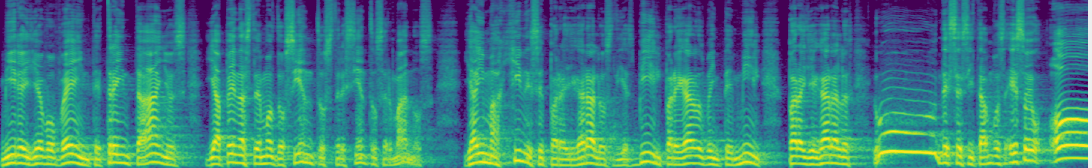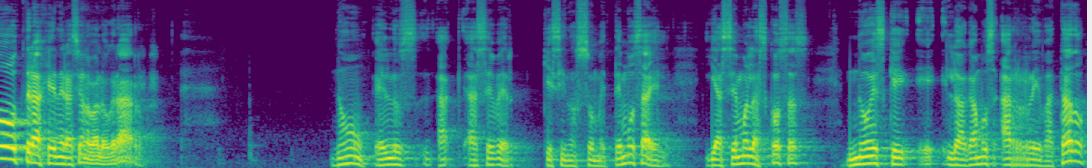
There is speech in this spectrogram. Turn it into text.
Mire, llevo 20, 30 años y apenas tenemos 200, 300 hermanos. Ya imagínese para llegar a los 10 mil, para llegar a los 20 mil, para llegar a los... Uh, necesitamos, eso otra generación lo va a lograr. No, Él nos hace ver que si nos sometemos a Él y hacemos las cosas, no es que eh, lo hagamos arrebatado,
